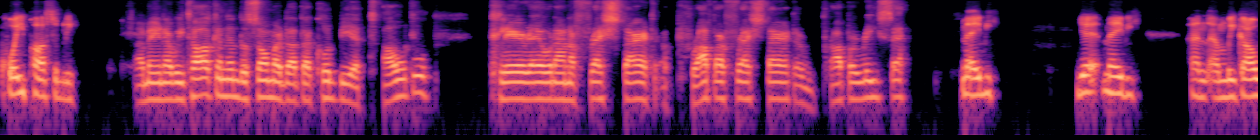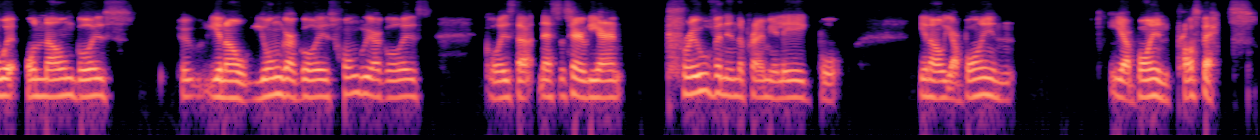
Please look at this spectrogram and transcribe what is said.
Quite possibly. I mean, are we talking in the summer that there could be a total clear out on a fresh start, a proper fresh start, a proper reset? Maybe. Yeah, maybe. And and we go with unknown guys, you know, younger guys, hungrier guys, guys that necessarily aren't proven in the Premier League, but you know, you're buying you're buying prospects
